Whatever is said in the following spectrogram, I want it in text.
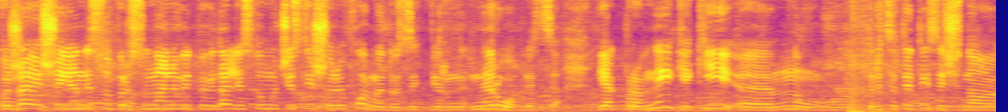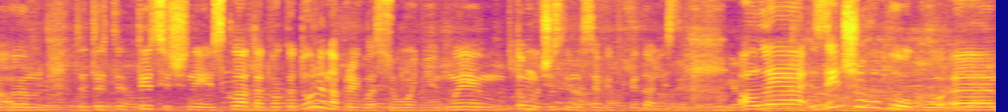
вважаю, що я несу персональну відповідальність, в тому числі, що реформи до сих пір не- робляться. Як правник, який ну 30 тисячна тисячний склад адвокатури, наприклад, сьогодні, ми в тому числі несемо відповідальність. Але з іншого боку, е,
